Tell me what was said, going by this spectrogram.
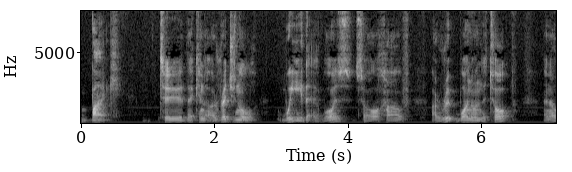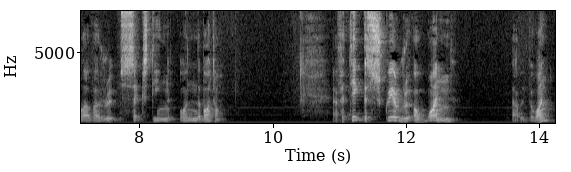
back to the kind of original way that it was. So I'll have a root 1 on the top and I'll have a root 16 on the bottom. If I take the square root of 1, that would be 1.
